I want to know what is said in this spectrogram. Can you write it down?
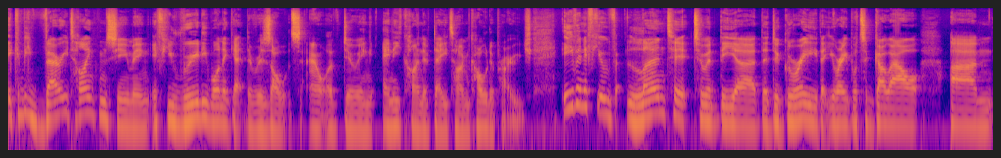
it can be very time consuming if you really want to get the results out of doing any kind of daytime cold approach. Even if you've learnt it to the uh, the degree that you're able to go out um,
